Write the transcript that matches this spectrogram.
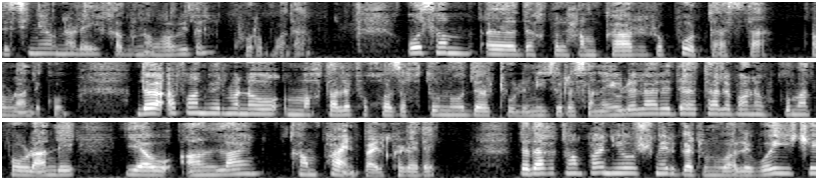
د سیمې او نړۍ خبرونه واوریدل کوربه ده اوس هم د خپل همکار رپورت تاسو ته وړاندې کوم د افغان مرمنو مختلفو خوځښتونو د ټولنیزو رسنیو لاره د طالبانو حکومت په وړاندې یو آنلاین کمپاین پیل کړی دی د دغه کمپاین یو شمیر ګډونوالې وایي چې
